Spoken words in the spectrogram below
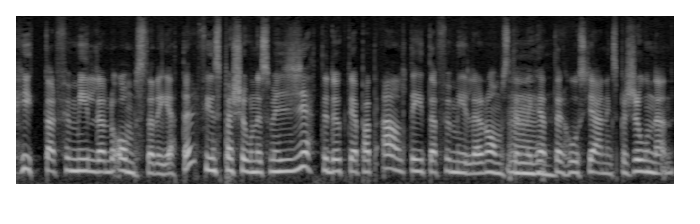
hittar förmildrande omständigheter. Det finns personer som är jätteduktiga på att alltid hitta förmildrande omständigheter hos gärningspersonen.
